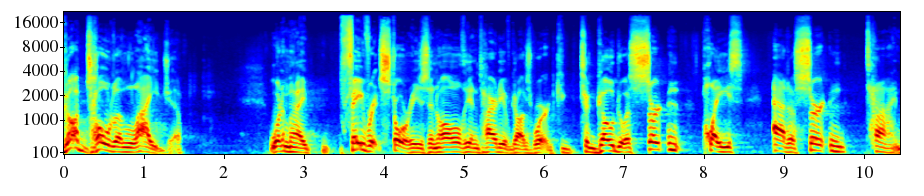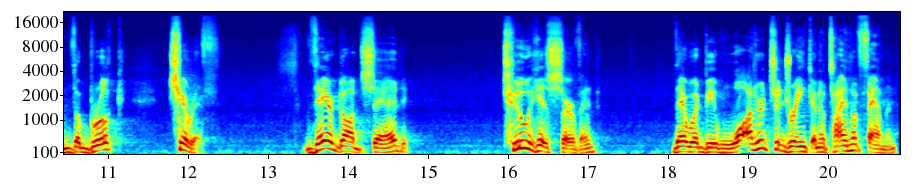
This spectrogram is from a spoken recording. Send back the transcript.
God told Elijah, one of my favorite stories in all the entirety of God's Word, to go to a certain place at a certain time, the brook Cherith. There, God said to his servant, there would be water to drink in a time of famine,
